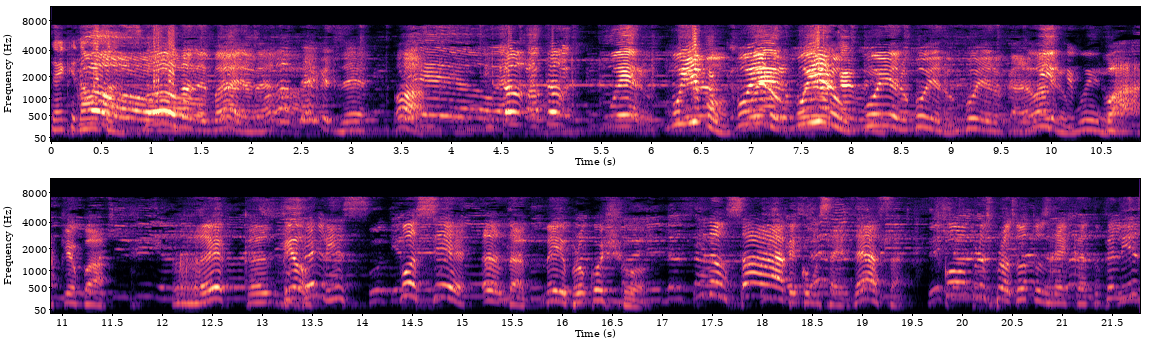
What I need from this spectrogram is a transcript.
Tem que dar uma Gol! Da Alemanha, velho. Não tem o que dizer. Ó, Meu, então- é então- Moeiro. Muímo, Muíro, Muíro, Muíro. Muíro, Muíro, Muíro, cara. Eu acho Muíro, que- Muíro. Bah, que bah. Recanto feliz. Você anda meio brocochô e não sabe como sair dessa? Compre os produtos Recanto Feliz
